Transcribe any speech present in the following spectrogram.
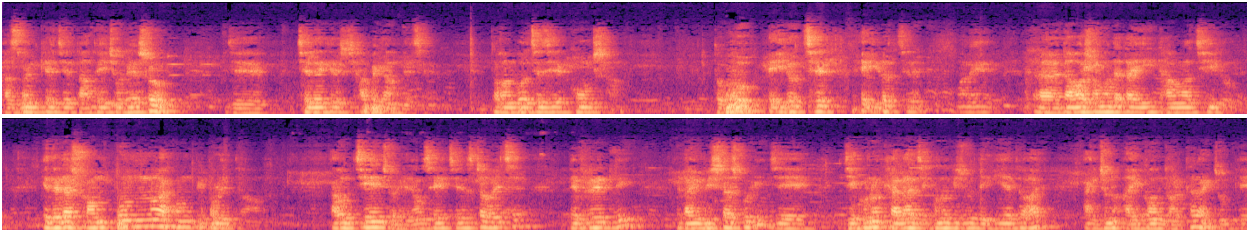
হাজব্যান্ডকে যে তাতেই চলে এসো, যে ছেলেকে সাপে কামড়েছে। তখন বলছে যে, কোন সাপ? তো এই হচ্ছে এই হচ্ছে মানে দাবা সম্বন্ধে একটা এই ধারণা ছিল। কিন্তু এটা সম্পূর্ণ এখন বিপরীত এখন চেঞ্জ হয়ে যেমন সেই চেঞ্জটা হয়েছে ডেফিনেটলি এটা আমি বিশ্বাস করি যে যে কোনো খেলা যে কোনো কিছু দেখিয়ে যেতে হয়। একজন আইকন দরকার, একজনকে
